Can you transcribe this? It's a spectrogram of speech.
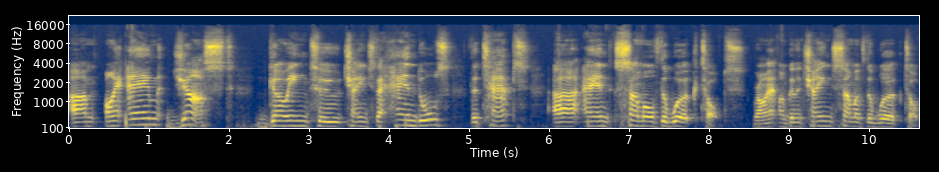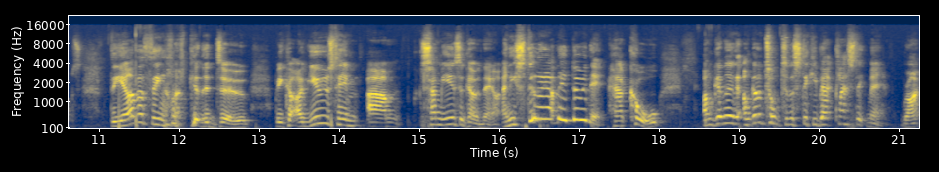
um, I am just going to change the handles, the taps, uh, and some of the worktops, right? I'm going to change some of the worktops. The other thing I'm going to do, because I've used him um, some years ago now, and he's still out there doing it. How cool! I'm gonna I'm gonna talk to the sticky back plastic man, right?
